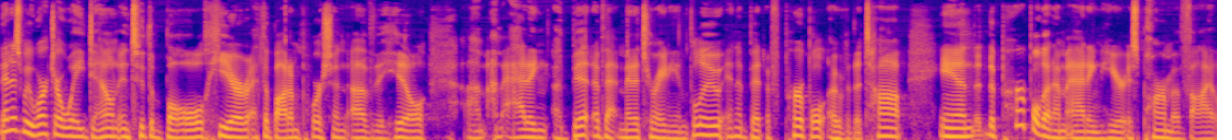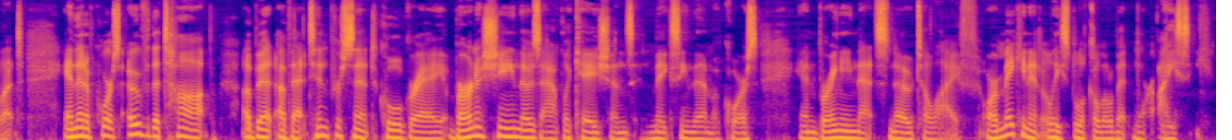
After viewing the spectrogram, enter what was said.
Then, as we worked our way down into the bowl here at the bottom portion of the hill, um, I'm adding a bit of that Mediterranean blue and a bit of purple over the top. And the purple that I'm adding here is Parma Violet. And then, of course, over the top, a bit of that 10% cool gray, burnishing those applications and mixing them, of course, and bringing that snow to life, or making it at least look a little bit more icy.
